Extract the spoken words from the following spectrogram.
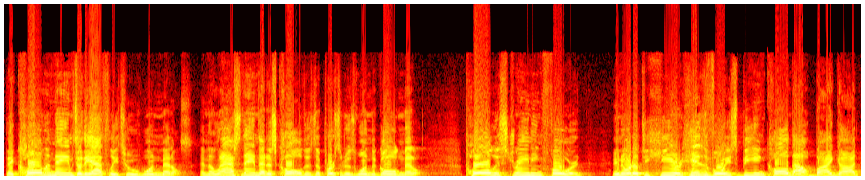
They call the names of the athletes who have won medals. And the last name that is called is the person who's won the gold medal. Paul is straining forward in order to hear his voice being called out by God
